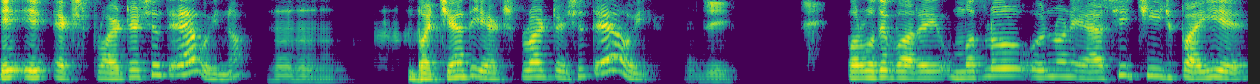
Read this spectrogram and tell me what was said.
ਇਹ ਇਹ ਐਕਸਪਲੋਇਟੇਸ਼ਨ ਤੇ ਇਹ ਹੋਈ ਨਾ। ਹੂੰ ਹੂੰ ਬੱਚਿਆਂ ਦੀ ਐਕਸਪਲੋਇਟੇਸ਼ਨ ਤੇ ਇਹ ਹੋਈ। ਜੀ। ਪਰ ਉਹਦੇ ਬਾਰੇ ਮਤਲਬ ਉਹਨਾਂ ਨੇ ਐਸੀ ਚੀਜ਼ ਪਾਈ ਹੈ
